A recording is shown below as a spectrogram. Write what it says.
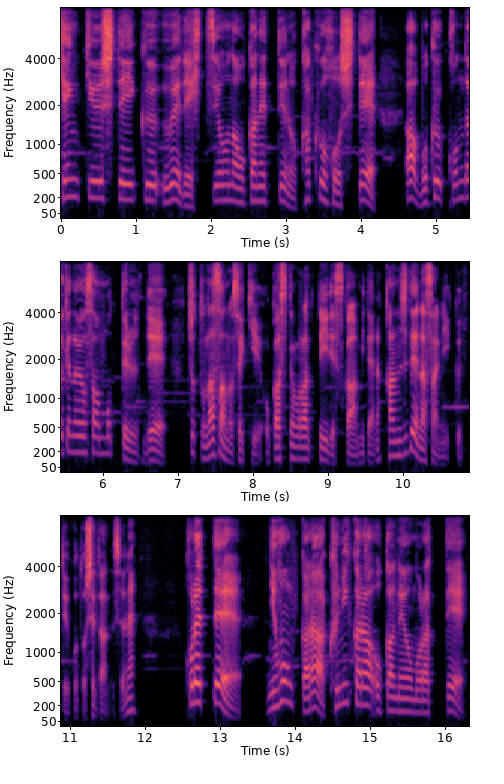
研究していく上で必要なお金っていうのを確保して、あ、僕こんだけの予算持ってるんで、ちょっと NASA の席置かせてもらっていいですか？みたいな感じで NASA に行くっていうことをしてたんですよね。これって、日本から国からお金をもらって、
